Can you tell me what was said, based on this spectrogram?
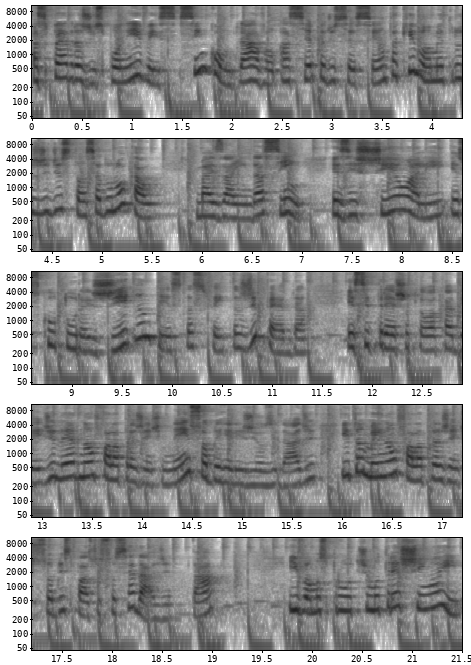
As pedras disponíveis se encontravam a cerca de 60 quilômetros de distância do local, mas ainda assim existiam ali esculturas gigantescas feitas de pedra. Esse trecho que eu acabei de ler não fala pra gente nem sobre religiosidade e também não fala pra gente sobre espaço e sociedade, tá? E vamos pro último trechinho aí.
